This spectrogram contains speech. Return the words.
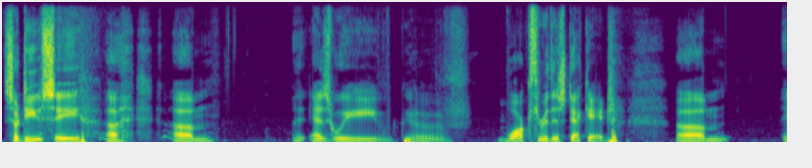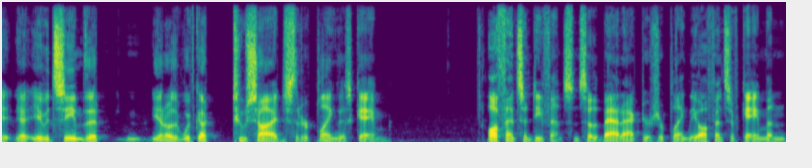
so, do you see, uh, um, as we uh, walk through this decade, um, it, it, would seem that you know we've got two sides that are playing this game, offense and defense, and so the bad actors are playing the offensive game, and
